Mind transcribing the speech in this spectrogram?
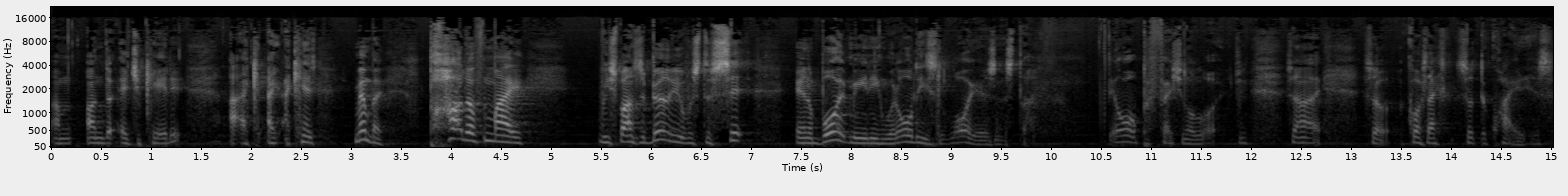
I'm undereducated, I, I, I can't. Remember, part of my responsibility was to sit in a board meeting with all these lawyers and stuff. They're all professional lawyers. So, I, so of course, I set the quietest,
